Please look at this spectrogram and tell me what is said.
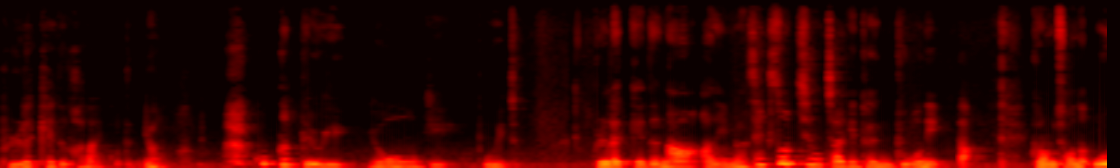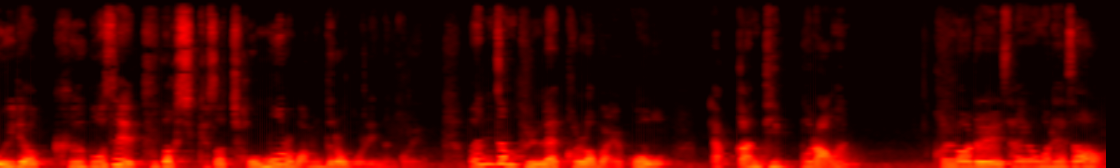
블랙헤드가 하나 있거든요. 코끝에 여기 여기 보이죠? 블랙헤드나 아니면 색소 침착이 된 부분이 있다. 그럼 저는 오히려 그곳을 부각시켜서 점으로 만들어버리는 거예요. 완전 블랙 컬러 말고 약간 deep brown 컬러를 사용을 해서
